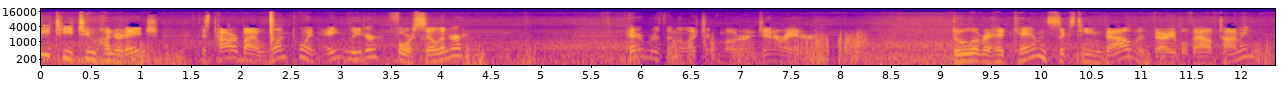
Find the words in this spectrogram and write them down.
CT200H is powered by a 1.8 liter four cylinder paired with an electric motor and generator. Dual overhead cam and 16 valve with variable valve timing.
